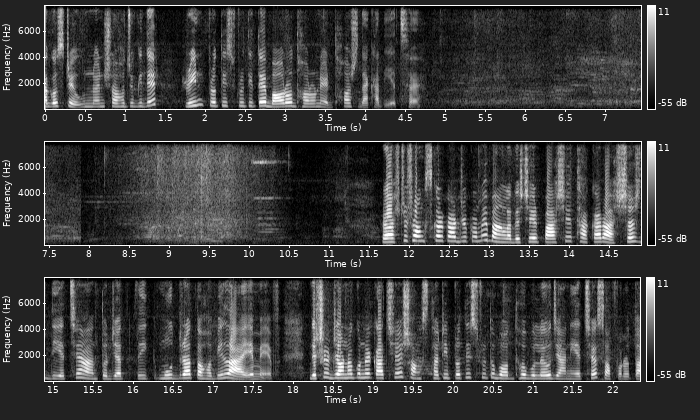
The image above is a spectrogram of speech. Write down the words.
আগস্টে উন্নয়ন সহযোগীদের ঋণ প্রতিশ্রুতিতে বড় ধরনের ধস দেখা দিয়েছে। রাষ্ট্র সংস্কার কার্যক্রমে বাংলাদেশের পাশে থাকার আশ্বাস দিয়েছে আন্তর্জাতিক মুদ্রা তহবিল আইএমএফ। দেশের জনগণের কাছে সংস্থাটি প্রতিশ্রুতবদ্ধ বলেও জানিয়েছে সফরতা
